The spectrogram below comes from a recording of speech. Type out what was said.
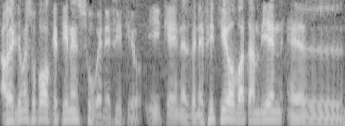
a ver, yo me supongo que tienen su beneficio y que en el beneficio va también el...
